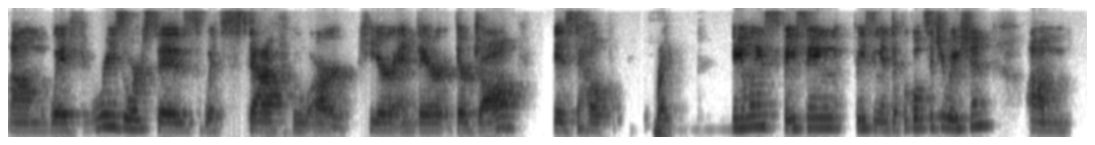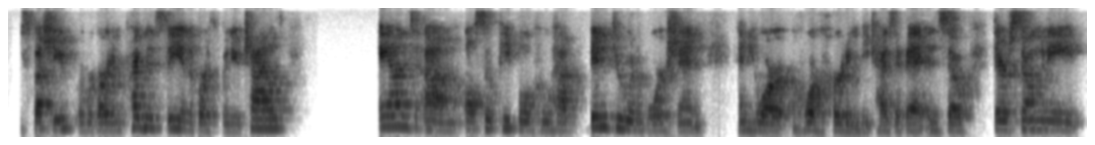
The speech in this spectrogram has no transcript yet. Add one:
um, with resources, with staff who are here, and their their job is to help right families facing facing a difficult situation, um, especially regarding pregnancy and the birth of a new child, and um, also people who have been through an abortion and who are who are hurting because of it. And so there's so many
